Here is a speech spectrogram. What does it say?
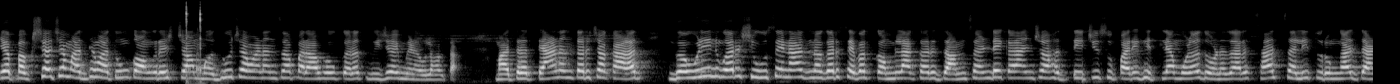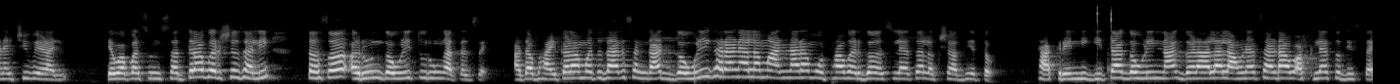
या पक्षाच्या माध्यमातून काँग्रेसच्या मधू चव्हाणांचा पराभव करत विजय मिळवला होता. मात्र त्यानंतरच्या काळात गवळींवर शिवसेना नगरसेवक कमलाकर जामसंडेकरांच्या हत्येची सुपारी घेतल्यामुळं दोन हजार सात साली तुरुंगात जाण्याची वेळ आली. तेव्हापासून सतरा वर्ष झाली तसं अरुण गवळी तुरुंगातच आहे. आता भायखळा मतदारसंघात गवळी घराण्याला मानणारा मोठा वर्ग असल्याचं लक्षात येतं. ठाकरेंनी गीता गवळींना गळाला लावण्याचा डाव आखल्याचं दिसतंय.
